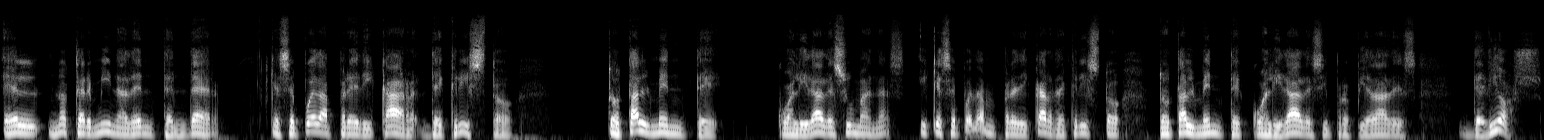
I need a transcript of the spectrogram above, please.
Él no termina de entender que se pueda predicar de Cristo totalmente cualidades humanas y que se puedan predicar de Cristo totalmente cualidades y propiedades de Dios.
